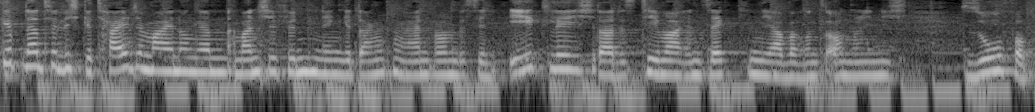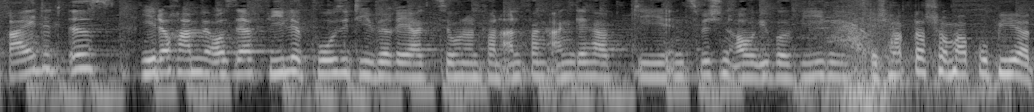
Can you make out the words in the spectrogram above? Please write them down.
gibt natürlich geteilte Meinungen. Manche finden den Gedanken einfach ein bisschen eklig, da das Thema Insekten ja bei uns auch noch nicht so verbreitet ist. Jedoch haben wir auch sehr viele positive Reaktionen von Anfang an gehabt, die inzwischen auch überwiegen. Ich habe das schon mal probiert.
